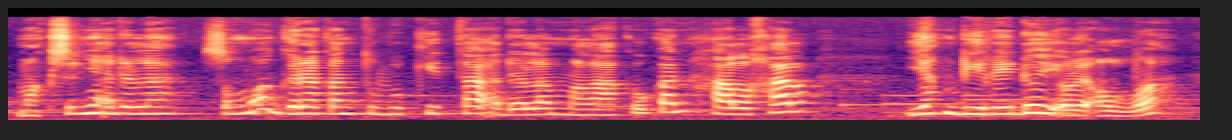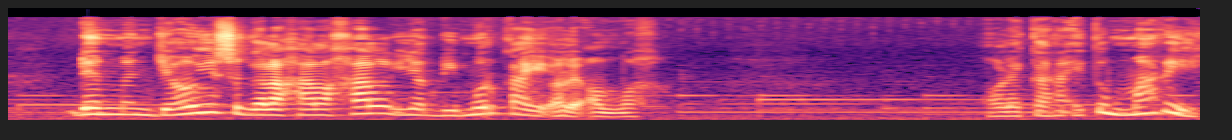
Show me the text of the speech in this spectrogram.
Maksudnya adalah semua gerakan tubuh kita adalah melakukan hal-hal yang diredoi oleh Allah dan menjauhi segala hal-hal yang dimurkai oleh Allah. Oleh karena itu, mari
